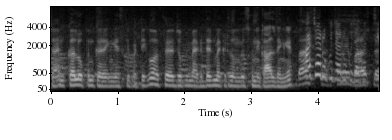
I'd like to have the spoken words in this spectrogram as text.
जाए। हम कल ओपन करेंगे इसकी पट्टी को और फिर जो भी मैगेट डेड मैगेट्स होंगे उसको निकाल देंगे। अच्छा रुक जा रुक जा बच्चे।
